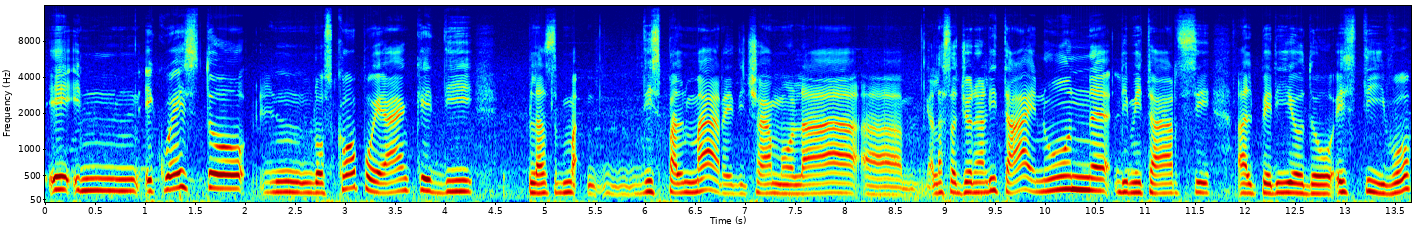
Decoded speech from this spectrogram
E, in, e questo, lo scopo è anche di plasma, di spalmare diciamo, la, uh, la, stagionalità e non limitarsi al periodo estivo,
